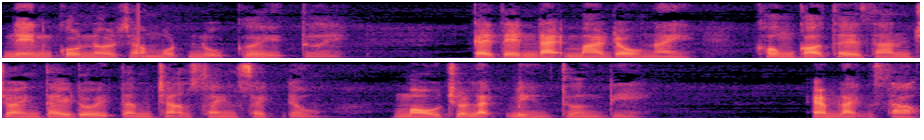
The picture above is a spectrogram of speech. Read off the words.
nên cô nở ra một nụ cười tươi. Cái tên đại ma đầu này không có thời gian cho anh thay đổi tâm trạng xoành xoạch đâu. Mau trở lại bình thường đi. Em lạnh sao?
